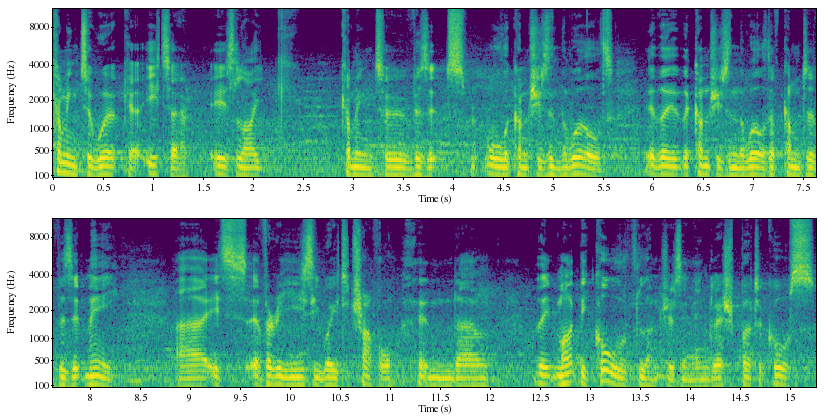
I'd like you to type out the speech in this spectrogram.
Coming to work at ITER is like coming to visit all the countries in the world. The, the countries in the world have come to visit me. Uh, it's a very easy way to travel and um, they might be called lunches in English, but of course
